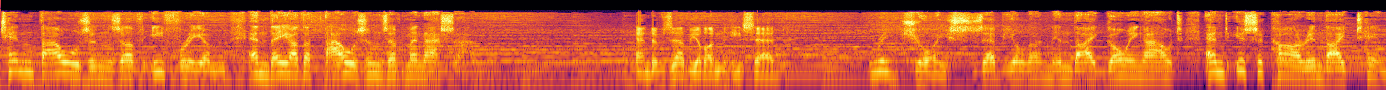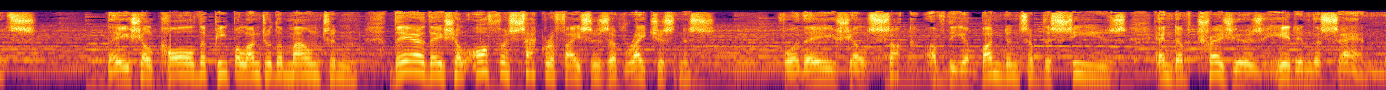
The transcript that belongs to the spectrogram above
ten thousands of Ephraim, and they are the thousands of Manasseh. And of Zebulun he said, Rejoice, Zebulun, in thy going out, and Issachar in thy tents. They shall call the people unto the mountain, there they shall offer sacrifices of righteousness. For they shall suck of the abundance of the seas, and of treasures hid in the sand.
